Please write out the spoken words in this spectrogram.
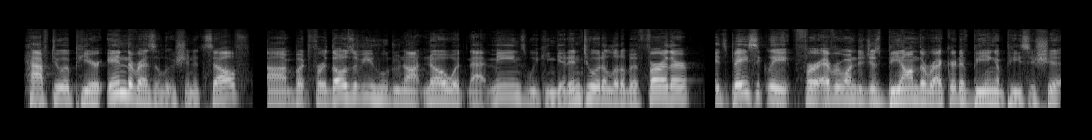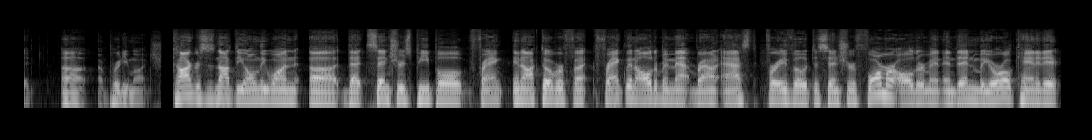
have to appear in the resolution itself. Um, but for those of you who do not know what that means, we can get into it a little bit further. It's basically for everyone to just be on the record of being a piece of shit uh, pretty much. Congress is not the only one uh, that censures people. Frank in October, Franklin Alderman Matt Brown asked for a vote to censure former alderman and then mayoral candidate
